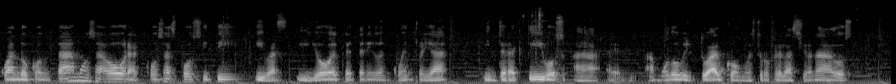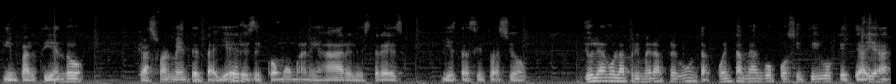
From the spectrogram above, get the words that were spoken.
Cuando contamos ahora cosas positivas, y yo he tenido encuentros ya interactivos a, a modo virtual con nuestros relacionados, impartiendo casualmente talleres de cómo manejar el estrés y esta situación, yo le hago la primera pregunta, cuéntame algo positivo que te haya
